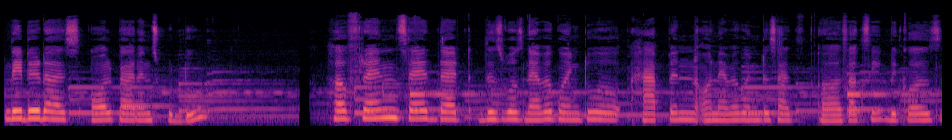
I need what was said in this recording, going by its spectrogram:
they did as all parents would do. Her friend said that this was never going to happen or never going to suc uh, succeed because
